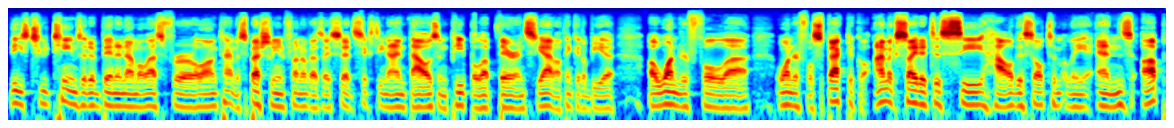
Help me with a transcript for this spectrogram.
these two teams that have been in MLS for a long time, especially in front of, as I said, 69,000 people up there in Seattle. I think it'll be a, a wonderful, uh, wonderful spectacle. I'm excited to see how this ultimately ends up.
